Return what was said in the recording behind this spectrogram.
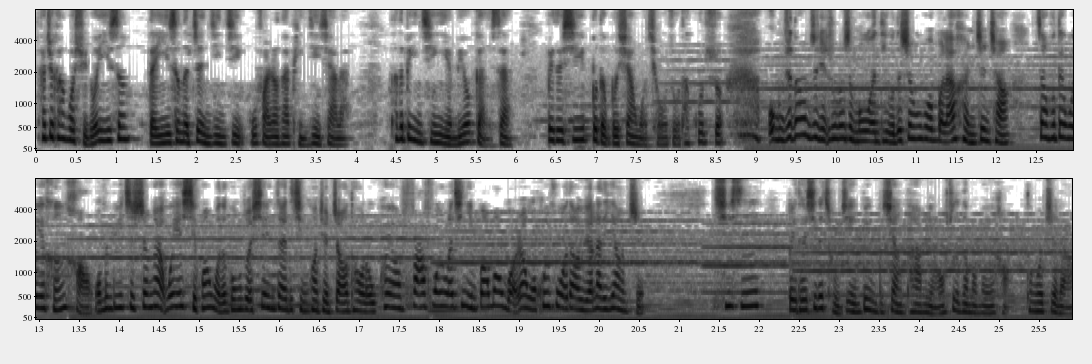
她去看过许多医生，但医生的镇静剂无法让她平静下来。她的病情也没有改善。贝特西不得不向我求助，她哭着说：“我不知道自己出了什么问题。我的生活本来很正常，丈夫对我也很好，我们彼此深爱，我也喜欢我的工作。现在的情况却糟透了，我快要发疯了，请你帮帮我，让我恢复我到原来的样子。”其实，贝特西的处境并不像她描述的那么美好。通过治疗，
